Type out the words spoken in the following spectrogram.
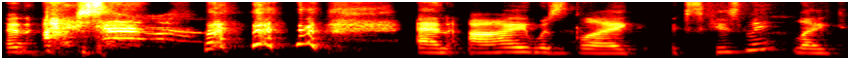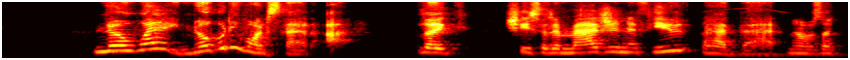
And I said and I was like, excuse me? Like, no way. Nobody wants that. I, like, she said, imagine if you had that. And I was like,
